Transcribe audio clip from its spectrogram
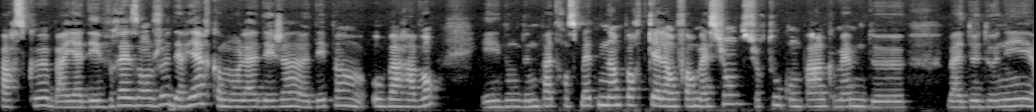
parce que bah y a des vrais enjeux derrière, comme on l'a déjà euh, dépeint auparavant, et donc de ne pas transmettre n'importe quelle information, surtout qu'on parle quand même de bah, de données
